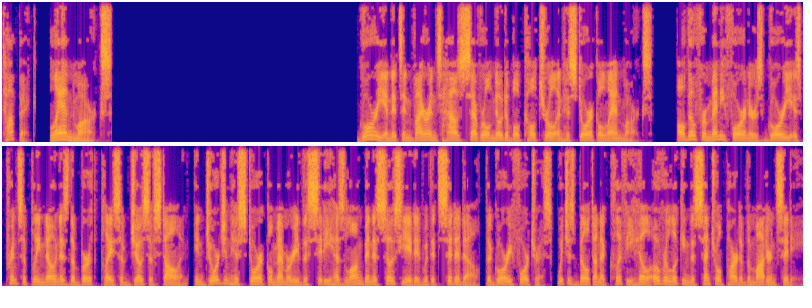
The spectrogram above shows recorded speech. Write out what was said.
Topic: Landmarks. Gori and its environs house several notable cultural and historical landmarks. Although for many foreigners Gori is principally known as the birthplace of Joseph Stalin, in Georgian historical memory the city has long been associated with its citadel, the Gori Fortress, which is built on a cliffy hill overlooking the central part of the modern city.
